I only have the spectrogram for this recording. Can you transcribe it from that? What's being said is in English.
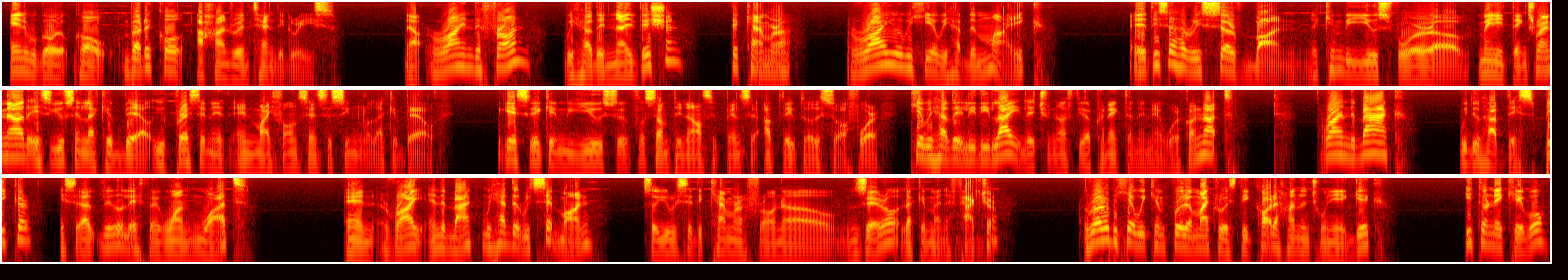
and we go go vertical 110 degrees. Now, right in the front, we have the night vision, the camera. Right over here, we have the mic. Uh, this is a reserve button. It can be used for uh, many things. Right now, it's using like a bell. You press it, and my phone sends a signal like a bell. I guess it can be used uh, for something else. It depends on update of the software. Here we have the LED light, let you know if you are connected on the network or not. Right in the back, we do have the speaker. It's a little less than one watt. And right in the back, we have the reset button. So you reset the camera from uh, zero, like a manufacturer. Right over here, we can put a micro SD card, 128 gig, Ethernet cable,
